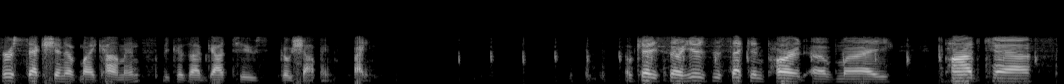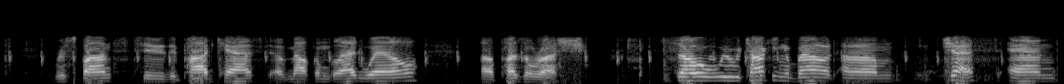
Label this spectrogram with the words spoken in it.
first section of my comments because I've got to go shopping. Bye. Okay, so here's the second part of my podcast response to the podcast of Malcolm Gladwell, uh, Puzzle Rush. So we were talking about um, chess and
